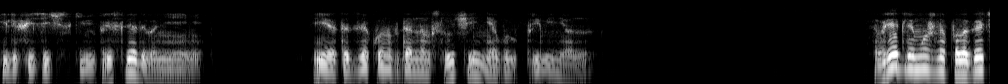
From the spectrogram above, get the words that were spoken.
или физическими преследованиями и этот закон в данном случае не был применен. Вряд ли можно полагать,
